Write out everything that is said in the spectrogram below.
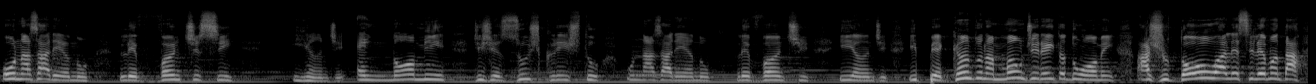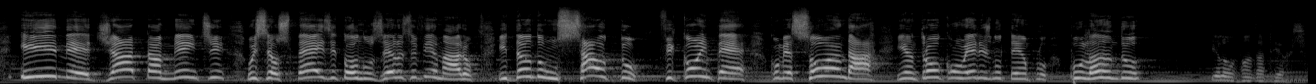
o Nazareno, levante-se e ande. Em nome de Jesus Cristo, o Nazareno, levante e ande. E pegando na mão direita do homem, ajudou a se levantar. Imediatamente os seus pés e tornozelos se firmaram, e dando um salto, ficou em pé, começou a andar e entrou com eles no templo, pulando e louvando a Deus.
